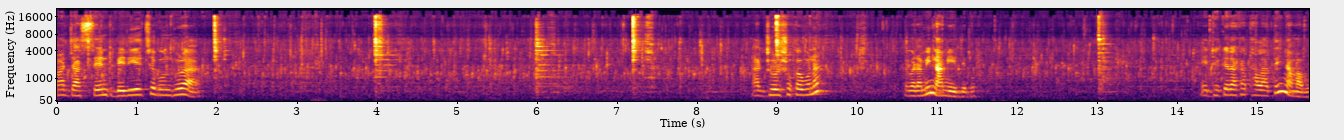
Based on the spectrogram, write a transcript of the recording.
আর যা সেন্ট বেরিয়েছে বন্ধুরা। আর ঝোল শুকাবো না। এবার আমি নামিয়ে দেব। এই ঢেকে রাখা থালাতেই নামাবো।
